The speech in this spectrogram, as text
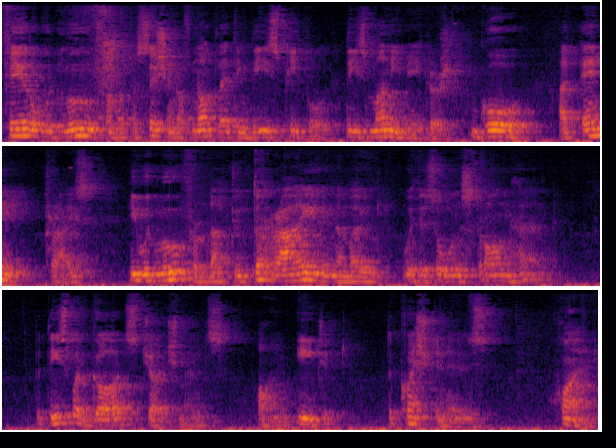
Pharaoh would move from a position of not letting these people, these money makers, go at any price. He would move from that to driving them out with his own strong hand. But these were God's judgments on Egypt. The question is, why?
